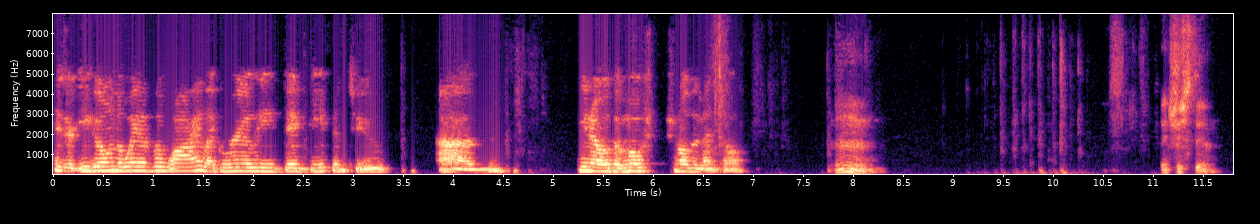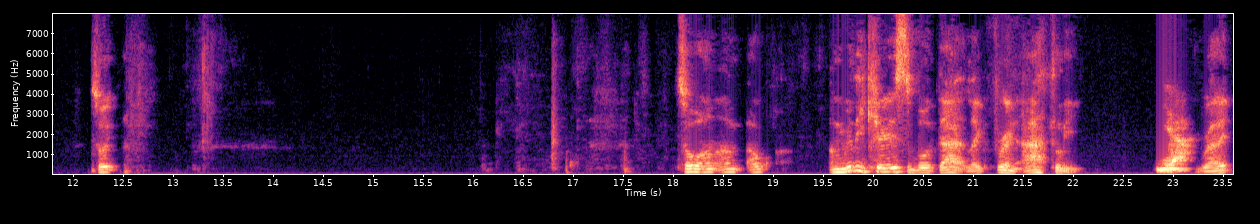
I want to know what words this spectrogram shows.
Is your ego in the way of the why? Like really dig deep into, um, you know, the emotional, the mental. Mm. Interesting. So so I'm, I'm I'm really curious about that, like for an athlete. Yeah. Right.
